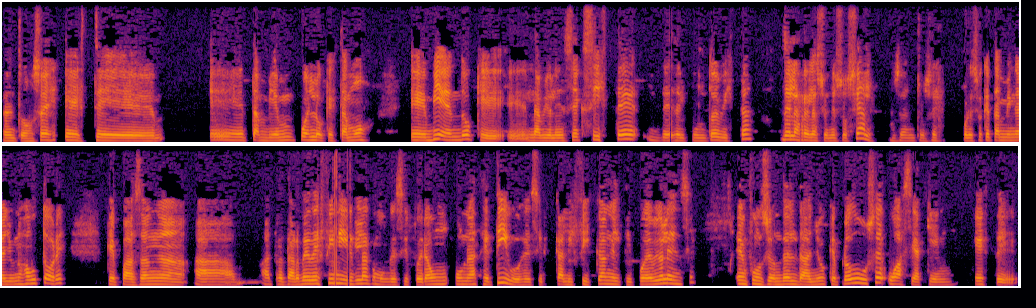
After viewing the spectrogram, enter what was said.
Entonces, este, eh, también pues lo que estamos eh, viendo que eh, la violencia existe desde el punto de vista de las relaciones sociales. O sea, entonces, por eso es que también hay unos autores que pasan a, tratar de definirla como que si fuera un, adjetivo, es decir, califican el tipo de violencia en función del daño que produce o hacia quién este,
